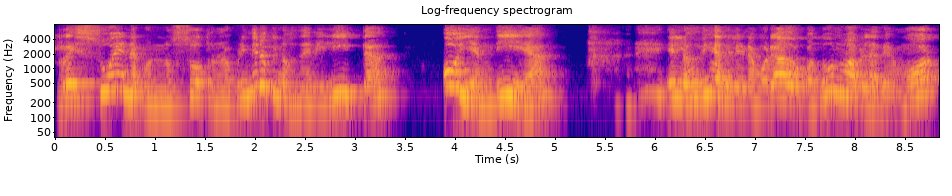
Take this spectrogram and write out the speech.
resuena con nosotros, lo primero que nos debilita hoy en día, en los días del enamorado, cuando uno habla de amor,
